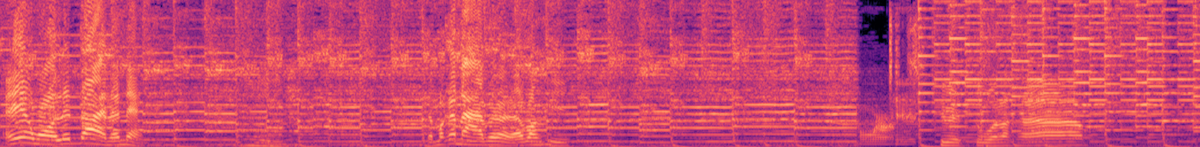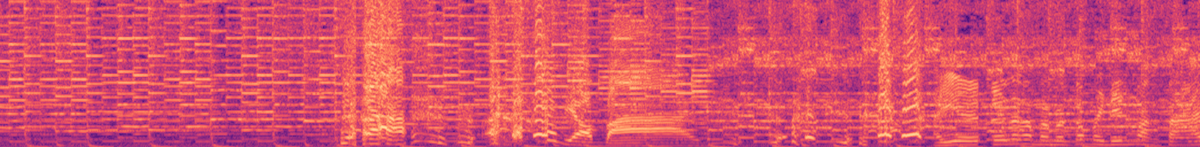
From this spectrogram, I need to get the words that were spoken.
ไอ้ยยังพอเล่นได้นั่นเนี่ยแต่มันก็นานไปหน่อยแล้วบางทีสิบเอ็ดตัวแล้วครับพี่อ้อมบาย ไอ้เอ้ยแล้วทำไมมันต้องไปเน้นฝั่งซ้าย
